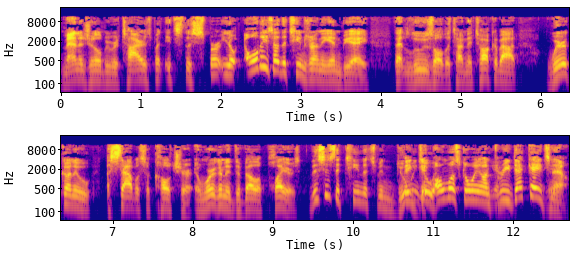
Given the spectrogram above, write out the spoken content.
Manu Ginobili retires, but it's the Spurs. You know, all these other teams around the NBA that lose all the time. They talk about we're going to establish a culture and we're going to develop players. This is the team that's been doing do it, it. almost going on three decades now.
